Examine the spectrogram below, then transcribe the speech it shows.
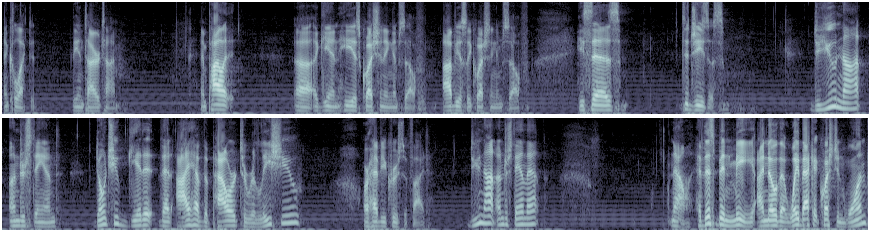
and collected the entire time. And Pilate, uh, again, he is questioning himself, obviously questioning himself. He says to Jesus, Do you not understand? Don't you get it that I have the power to release you or have you crucified? Do you not understand that? Now, had this been me, I know that way back at question one,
